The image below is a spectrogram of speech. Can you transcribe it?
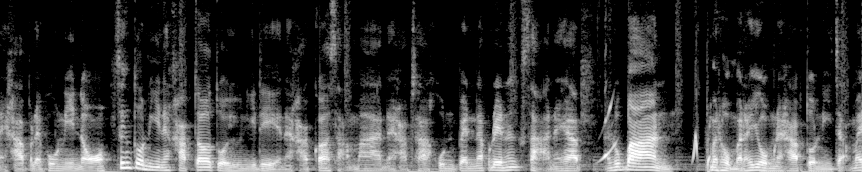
นะครับอะไรพวกนี้เนาะซึ่งตัวนี้นะครับเจ้าตัว Uni Day นะครับก็สามารถนะครับถ้าคุณเป็นนักเรียนนักศึกษานะครับอนุบาลประถมมัธยมนะครับ ตัวนี้จะไม่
